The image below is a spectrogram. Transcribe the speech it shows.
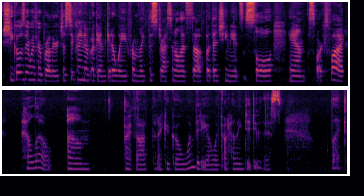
She goes there with her brother just to kind of, again, get away from like the stress and all that stuff. But then she meets Sol and Sparks Fly. Hello. Um, I thought that I could go one video without having to do this. But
